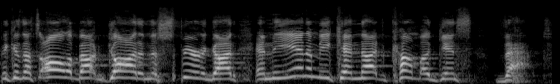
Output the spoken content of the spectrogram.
Because that's all about God and the Spirit of God, and the enemy cannot come against that.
